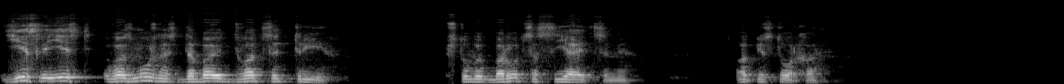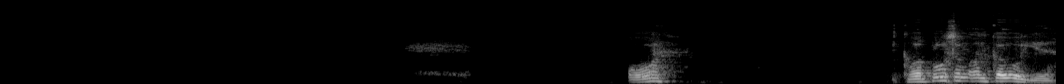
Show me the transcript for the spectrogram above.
если есть возможность добавить двадцать три чтобы бороться с яйцами аписторха о к вопросам онкологии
